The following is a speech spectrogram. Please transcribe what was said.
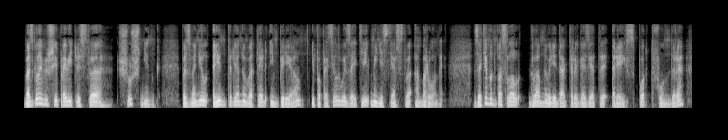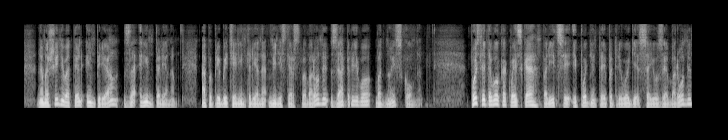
Возглавивший правительство Шушнинг позвонил Ринтолену в отель «Империал» и попросил его зайти в Министерство обороны. Затем он послал главного редактора газеты «Рейхспорт» Фундера на машине в отель «Империал» за Ринтоленом, а по прибытии Ринтолена в Министерство обороны запер его в одной из комнат. После того, как войска, полиция и поднятые по тревоге Союзы обороны,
